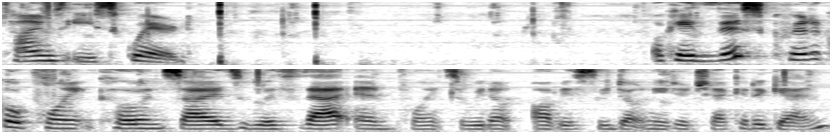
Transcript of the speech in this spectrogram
times e squared. Okay, this critical point coincides with that endpoint, so we don't obviously don't need to check it again.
